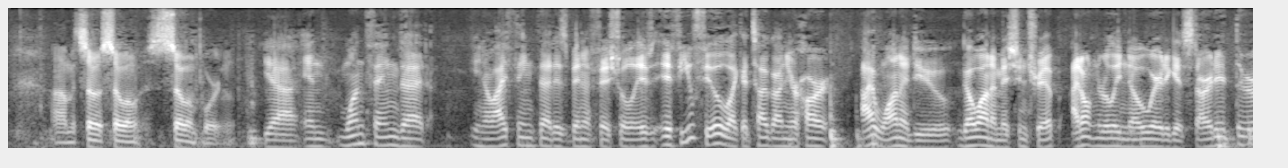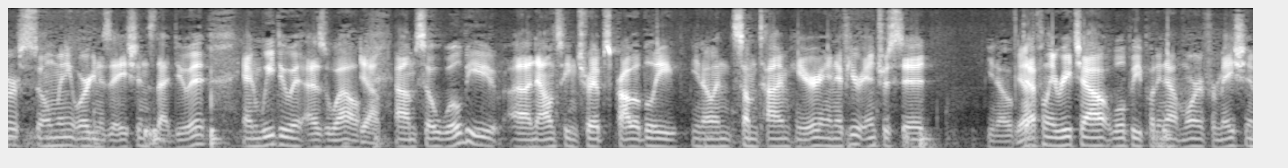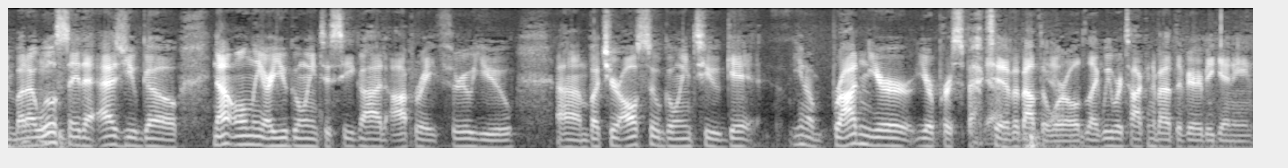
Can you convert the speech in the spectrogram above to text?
Um, it's so so so important. Yeah, and one thing that you know I think that is beneficial is if you feel like a tug on your heart, I want to do go on a mission trip. I don't really know where to get started. There are so many organizations that do it, and we do it as well. Yeah. Um, so we'll be announcing trips probably you know in some time here, and if you're interested. You know, Yeah. definitely reach out. We'll be putting out more information. But I Mm-hmm. will say that as you go, not only are you going to see God operate through you, um, but you're also going to get you know broaden your your perspective about the Yeah. world like we were talking about at the very beginning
